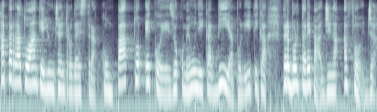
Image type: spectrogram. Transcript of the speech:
Ha parlato anche di un centrodestra compatto e coeso come unica via politica per voltare pagina a Foggia.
